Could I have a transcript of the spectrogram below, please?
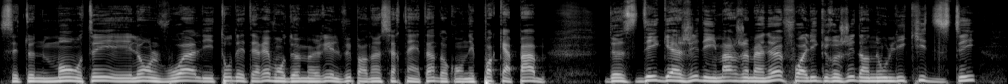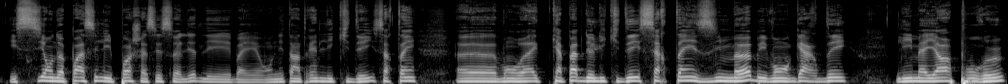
c'est une montée et là, on le voit, les taux d'intérêt vont demeurer élevés pendant un certain temps. Donc, on n'est pas capable de se dégager des marges de manœuvre. Il faut aller gruger dans nos liquidités. Et si on n'a pas assez les poches assez solides, les, ben, on est en train de liquider. Certains euh, vont être capables de liquider certains immeubles et vont garder les meilleurs pour eux.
